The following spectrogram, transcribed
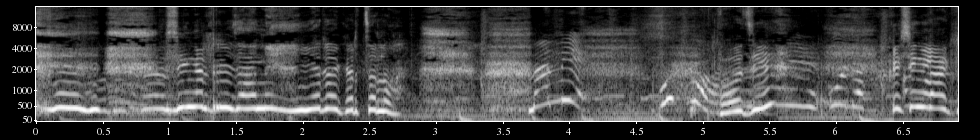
सिङ्गल ट्री जाने हेरेर गर्छ ल मम्मी, भाउजी कैसिङ लाग्छ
